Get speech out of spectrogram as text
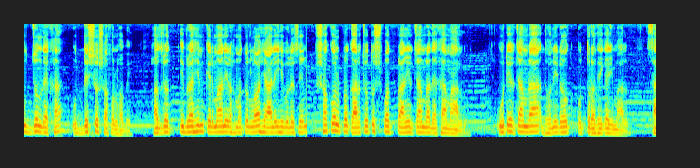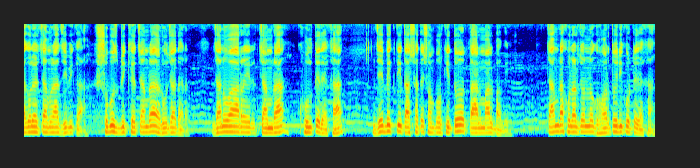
উজ্জ্বল দেখা, উদ্দেশ্য সফল হবে। হজরত ইব্রাহিম কেরমানি রহমতুল্লাহ আলিহি বলেছেন, সকল প্রকার চতুষ্পদ প্রাণীর চামড়া দেখা মাল। উটের চামড়া, ধনী লোক, উত্তরাধিকারী মাল। ছাগলের চামড়া, জীবিকা। সবুজ বৃক্ষের চামড়া, রোজাদার। জানোয়ারের চামড়া খুলতে দেখা। যে ব্যক্তি তার সাথে সম্পর্কিত, তার মাল পাবে। চামড়া খোলার জন্য ঘর তৈরি করতে দেখা।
